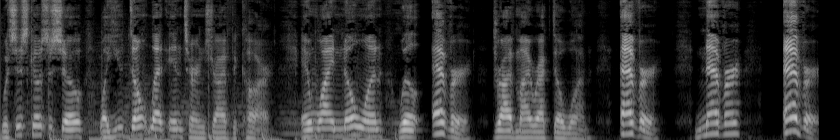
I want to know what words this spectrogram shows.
which just goes to show why you don't let interns drive the car and why no one will ever drive my Recto 1. Ever. Never. Ever.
